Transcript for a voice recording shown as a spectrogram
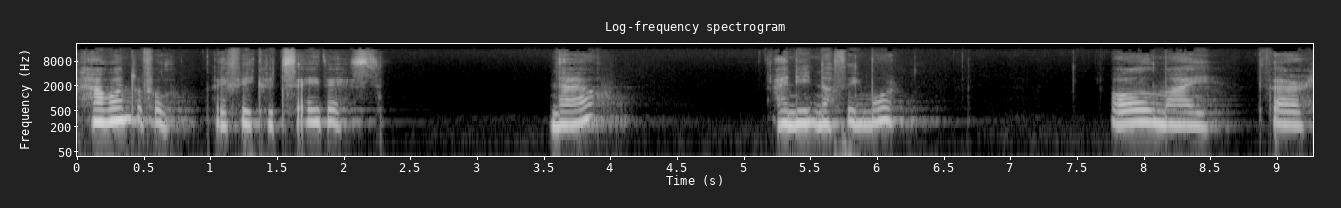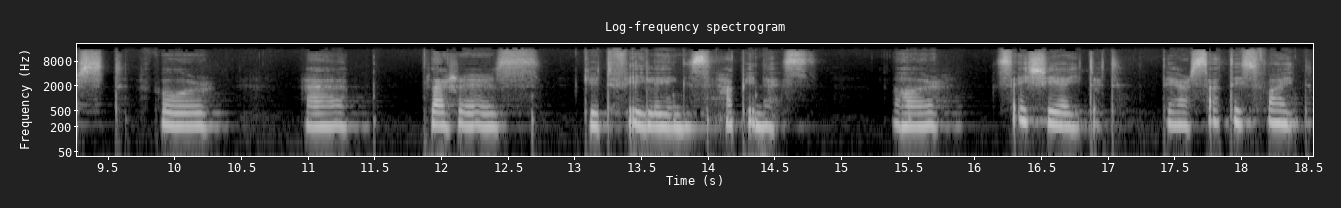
How wonderful if we could say this. Now, I need nothing more. All my thirst for uh, pleasures, good feelings, happiness are satiated, they are satisfied.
